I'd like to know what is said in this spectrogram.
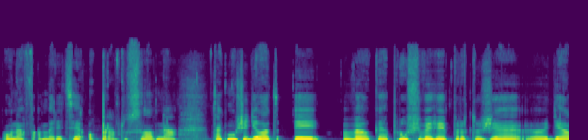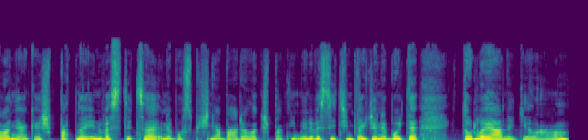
ona v Americe je opravdu slavná, tak může dělat i velké průšvihy, protože eh, dělala nějaké špatné investice, nebo spíš nabádala k špatným investicím, takže nebojte, tohle já nedělám,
